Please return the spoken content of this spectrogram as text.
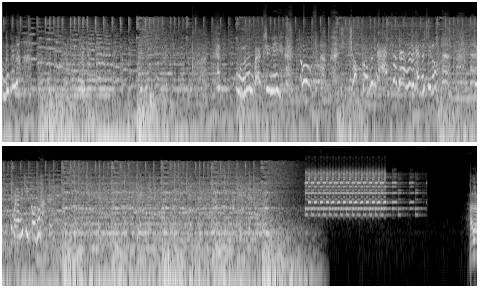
বন্ধ কেন মনে হয় ব্যাটারি নেই। সব প্রবলেম একসাথে আসার কেন ছিল এবার আমি কি করব? হ্যালো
